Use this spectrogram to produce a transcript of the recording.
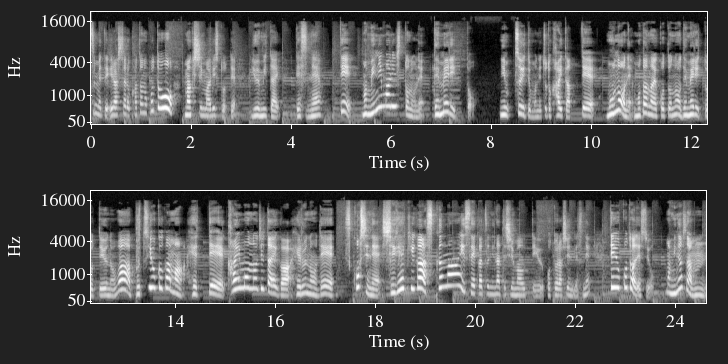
集めていらっしゃる方のことをマキシマリストって言うみたいですね。で、まあ、ミニマリストのねデメリットについてもねちょっと書いてあって物をね持たないことのデメリットっていうのは物欲がまあ減って買い物自体が減るので少しね刺激が少ない生活になってしまうっていうことらしいんですね。っていうことはですよ、まあ、皆さん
